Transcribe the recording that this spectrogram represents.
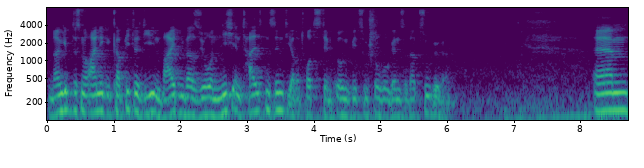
Und dann gibt es noch einige Kapitel, die in beiden Versionen nicht enthalten sind, die aber trotzdem irgendwie zum Shobogenso dazugehören. Ähm,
